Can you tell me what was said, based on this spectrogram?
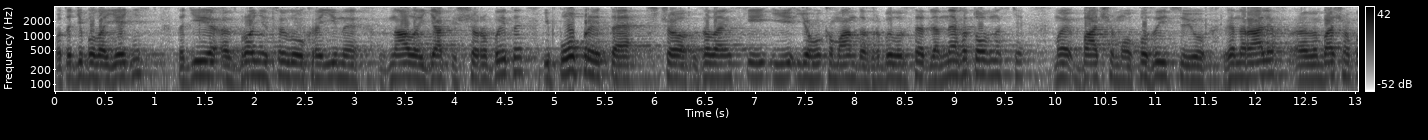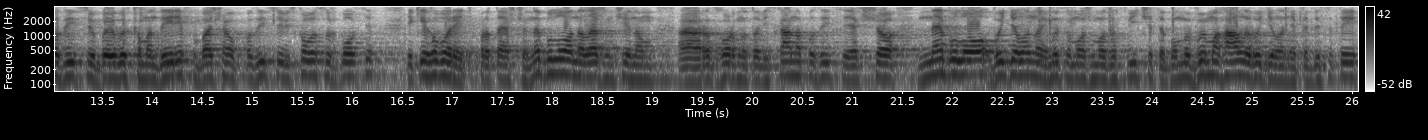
Бо тоді була єдність, тоді е, Збройні Сили України знали, як і що робити. І попри те, що Зеленський і його команда зробили все для неготовності, ми бачимо позицію генералів, е, ми бачимо позицію бойових командирів, ми бачимо позицію військовослужбовців, які говорять про те, що не було належним чином е, розгорнуто війська на позиціях, що не було виділено, і ми це можемо засвідчити, бо ми вимагали виділення 50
